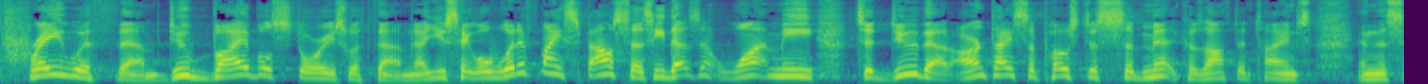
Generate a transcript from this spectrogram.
Pray with them. Do Bible stories with them. Now you say, well, what if my spouse says he doesn't want me to do that? Aren't I supposed to submit? Because oftentimes in this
